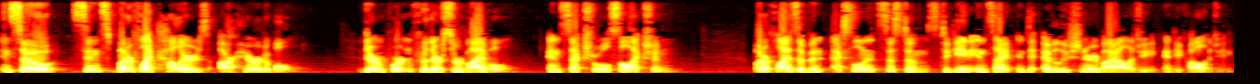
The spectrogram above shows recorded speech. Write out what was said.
And so, since butterfly colors are heritable, they're important for their survival and sexual selection, butterflies have been excellent systems to gain insight into evolutionary biology and ecology.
